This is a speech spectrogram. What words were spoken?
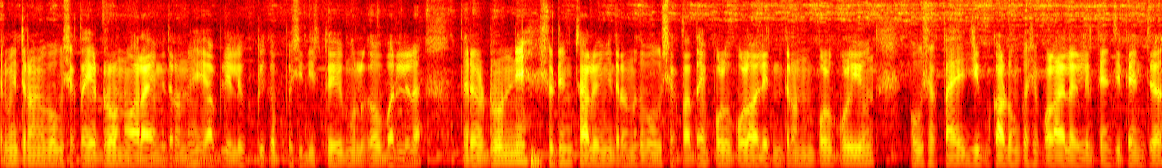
तर मित्रांनो बघू शकता हे ड्रोनवाला आहे मित्रांनो हे आपल्याला पिकअप कशी दिसतोय मुलगा उभारलेला. तर ड्रोनने शूटिंग चालू आहे मित्रांनो तर बघू शकता हे पळू पळू आलेत मित्रांनो पळू पळू येऊन बघू शकता हे जीप काढून कसे पळायला लागले त्यांचे त्यांचं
